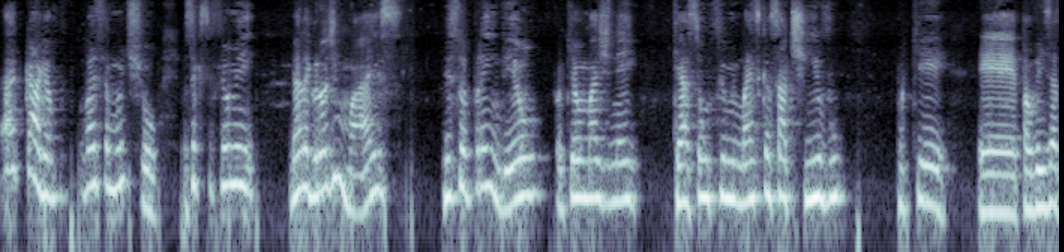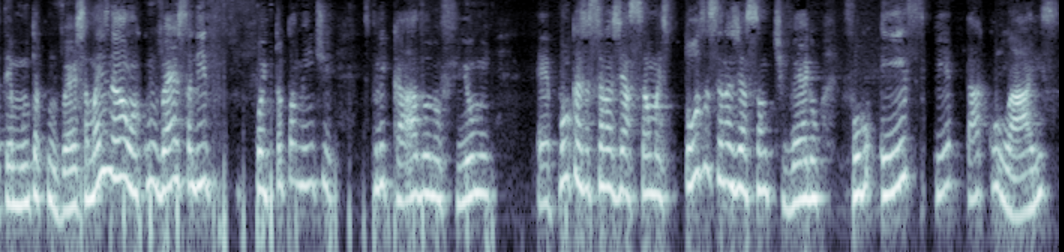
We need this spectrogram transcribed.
É, cara, vai ser muito show. Eu sei que esse filme me alegrou demais, me surpreendeu, porque eu imaginei que ia ser um filme mais cansativo, porque é, talvez ia ter muita conversa, mas não, a conversa ali foi totalmente explicável no filme. É, poucas cenas de ação, mas todas as cenas de ação que tiveram foram espetaculares.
